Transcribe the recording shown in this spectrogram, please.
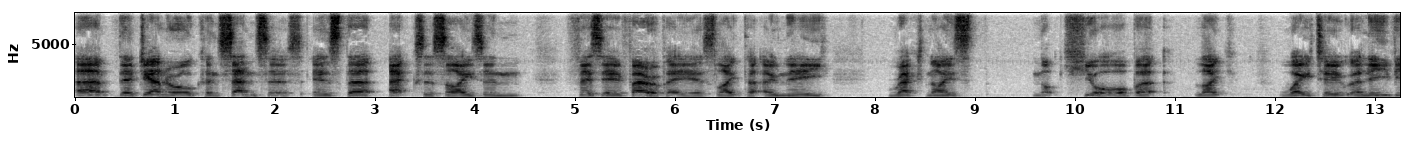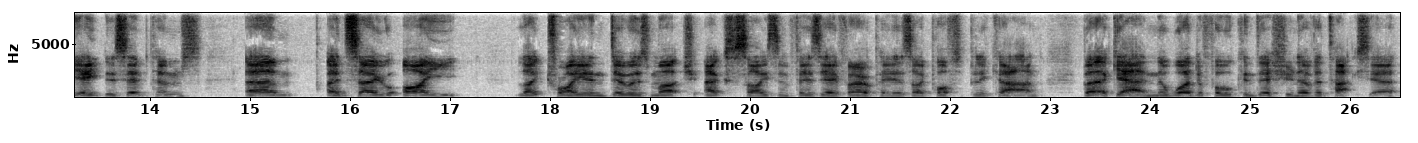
Um, the general consensus is that exercise and physiotherapy is like the only recognized, not cure, but like way to alleviate the symptoms. Um, and so I like try and do as much exercise and physiotherapy as I possibly can. But again, the wonderful condition of ataxia,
